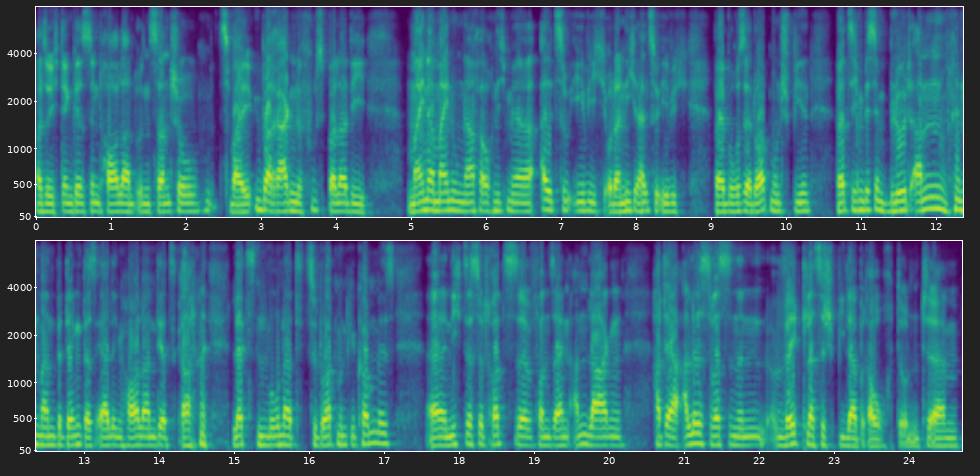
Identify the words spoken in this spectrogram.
also ich denke, es sind Haaland und Sancho zwei überragende Fußballer, die meiner Meinung nach auch nicht mehr allzu ewig oder nicht allzu ewig bei Borussia Dortmund spielen. Hört sich ein bisschen blöd an, wenn man bedenkt, dass Erling Haaland jetzt gerade letzten Monat zu Dortmund gekommen ist. Äh, nichtsdestotrotz äh, von seinen Anlagen hat er alles, was ein Weltklasse-Spieler braucht. Und ähm,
